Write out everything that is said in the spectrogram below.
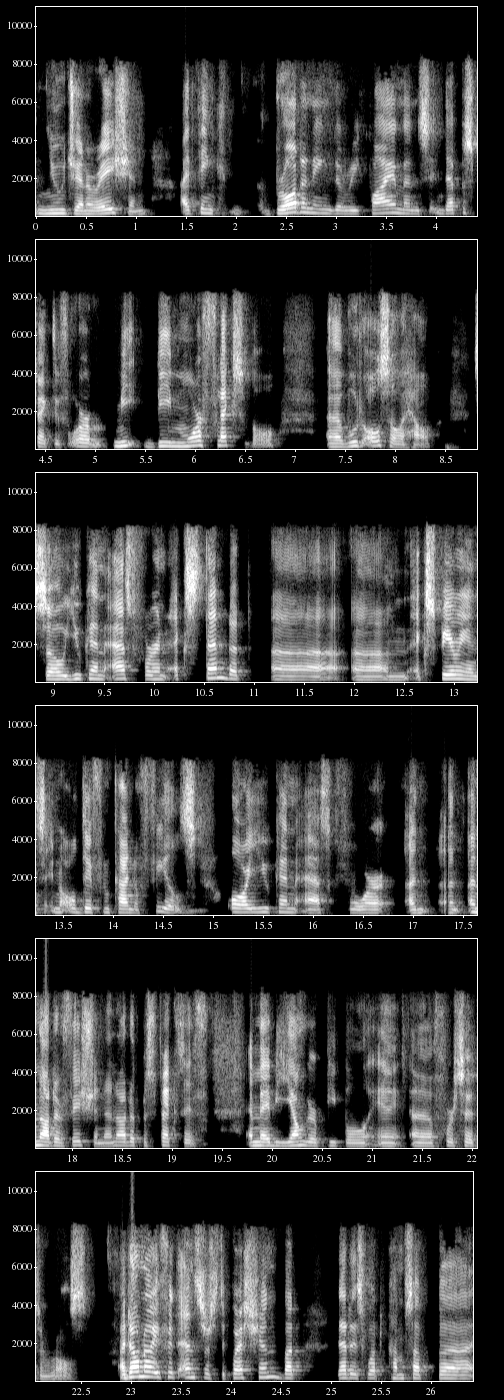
new generation. I think broadening the requirements in that perspective or me, be more flexible uh, would also help. So you can ask for an extended uh, um, experience in all different kind of fields, or you can ask for an, an, another vision, another perspective, and maybe younger people in, uh, for certain roles. I don't know if it answers the question, but that is what comes up uh,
